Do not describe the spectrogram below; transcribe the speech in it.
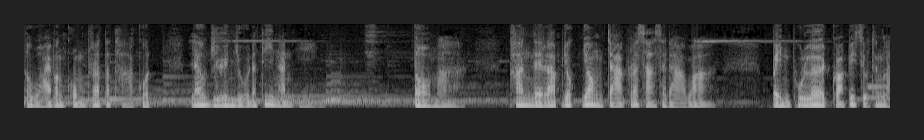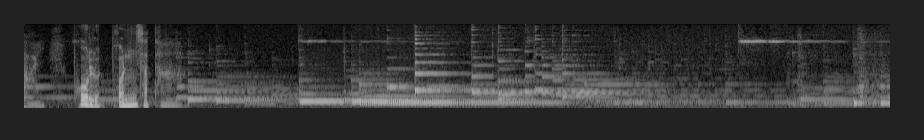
ถวายบังคมพระตถาคตแล้วยืนอยู่ณที่นั้นเอง ต่อมา ท่านได้รับยกย่องจากพระศาสดาว่า เป็นผู้เลิศกว่าภิกษุทั้งหลาย ผู้หลุดพ้นศรัทธา Thank you.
